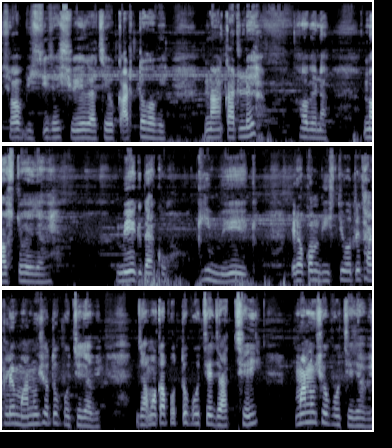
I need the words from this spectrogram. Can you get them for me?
সব বৃষ্টিতে শুয়ে গেছে। কাটতে হবে। না কাটলে হবে না, নষ্ট হয়ে যাবে। মেঘ দেখো, কি মেঘ। এরকম বৃষ্টি হতে থাকলে মানুষও তো পচে যাবে। জামা কাপড় তো পচে যাচ্ছেই, মানুষও পচে যাবে।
